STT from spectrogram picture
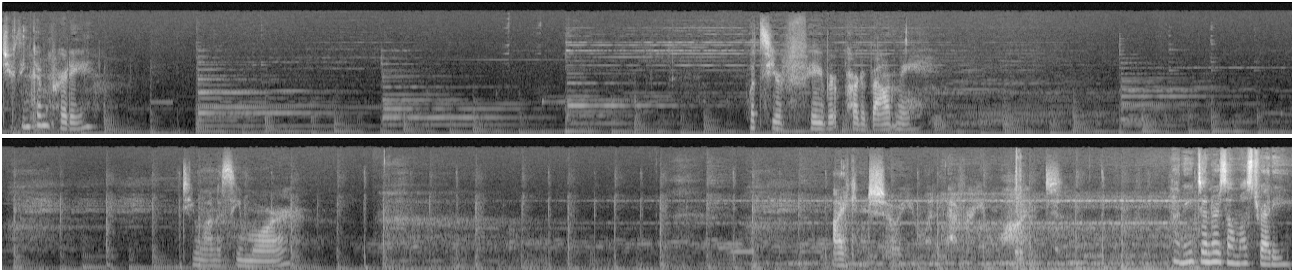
Do you think I'm pretty? What's your favorite part about me? Do you want to see more? I can show you whatever you want. Honey, dinner's almost ready.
